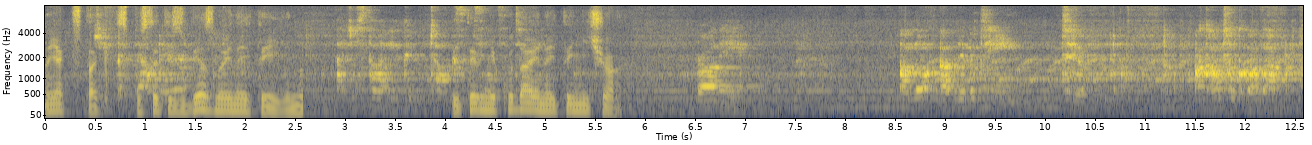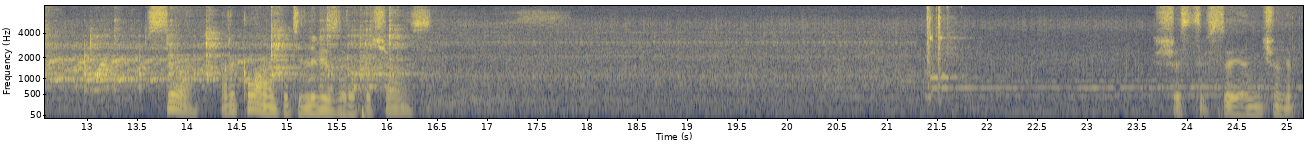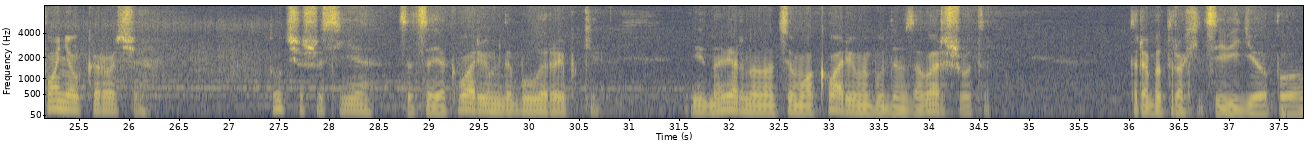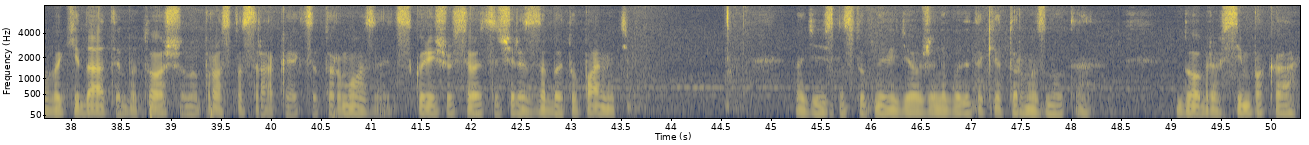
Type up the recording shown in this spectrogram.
Ну як це так? Спуститись в бездну і знайти її. Ну, піти в нікуди і знайти нічого. Все, реклама по телевізору почалась. Щось це все я нічого не поняв, коротше. Тут ще щось є. Це цей акваріум, де були рибки. І, напевно, на цьому акваріумі будемо завершувати. Треба трохи ці відео повикидати, бо то, що ну просто срака, як це тормозить. Скоріше всього, це через забиту пам'ять. Надіюсь, наступне відео вже не буде таке тормознуте. Добре, всім пока.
